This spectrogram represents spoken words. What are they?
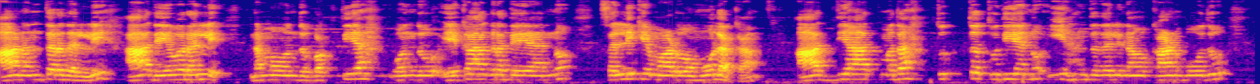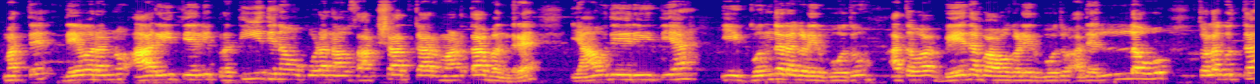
ಆ ನಂತರದಲ್ಲಿ ಆ ದೇವರಲ್ಲಿ ನಮ್ಮ ಒಂದು ಭಕ್ತಿಯ ಒಂದು ಏಕಾಗ್ರತೆಯನ್ನು ಸಲ್ಲಿಕೆ ಮಾಡುವ ಮೂಲಕ ಆಧ್ಯಾತ್ಮದ ತುತ್ತ ತುದಿಯನ್ನು ಈ ಹಂತದಲ್ಲಿ ನಾವು ಕಾಣಬಹುದು ಮತ್ತೆ ದೇವರನ್ನು ಆ ರೀತಿಯಲ್ಲಿ ಪ್ರತಿದಿನವೂ ಕೂಡ ನಾವು ಸಾಕ್ಷಾತ್ಕಾರ ಮಾಡ್ತಾ ಬಂದರೆ ಯಾವುದೇ ರೀತಿಯ ಈ ಗೊಂದಲಗಳಿರ್ಬೋದು ಅಥವಾ ಭೇದ ಭಾವಗಳಿರ್ಬೋದು ಅದೆಲ್ಲವೂ ತೊಲಗುತ್ತಾ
